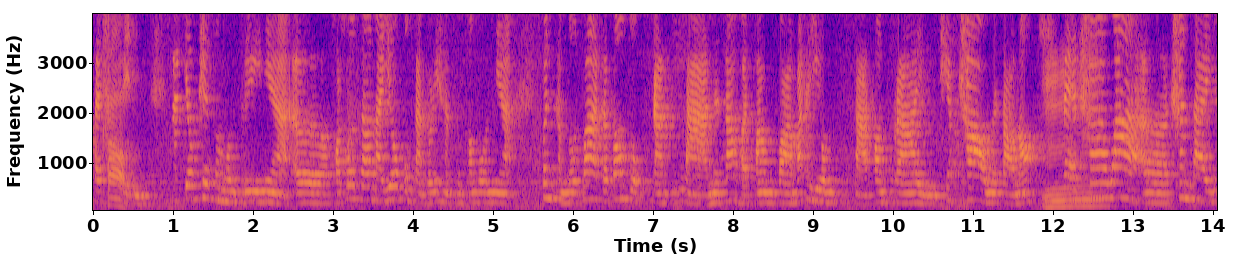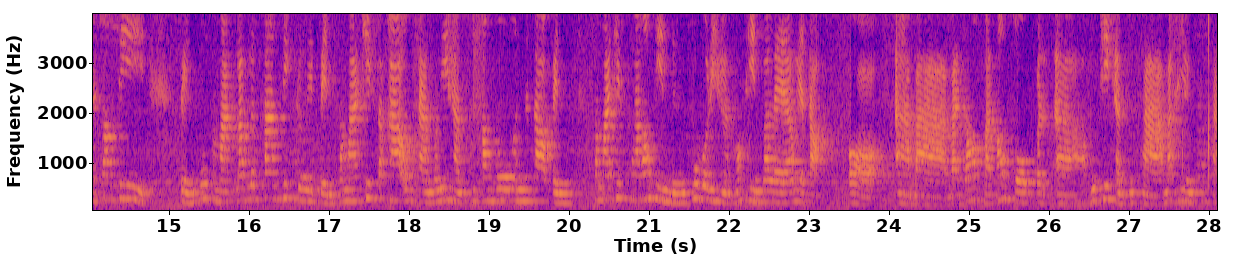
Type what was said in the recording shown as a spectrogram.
แต่ถ้าครับเป็นนายกเทศมนตรีเนี่ยเอ่อขอโทษเจ้านายกองค์การบริหารส่วนตำบลเนี่ยเพิ่นกำหนดว่าจะต้องจบการศึกษานะเจ้าบัตรตามกว่ามัธยมศึกษาตอนปลายหรือเทียบเท่านะเจ้าเนาะอืมแต่ถ้าว่าเอ่อท่านใดนะเจ้าที่เป็นผู้สมัครรับเลือกตั้งที่เคยเป็นสมาชิกสภาองค์การบริหารส่วนตำบลนะเจ้าเป็นสมาชิกสภาท้องถิ่นหรือผู้บริหารท้องถิ่นมาแล้วเนี่ยเจ้า ก็อ่าบาบาเจ้าบาต้องจบอ่าวุฒิการศึกษามัธยมศึกษา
